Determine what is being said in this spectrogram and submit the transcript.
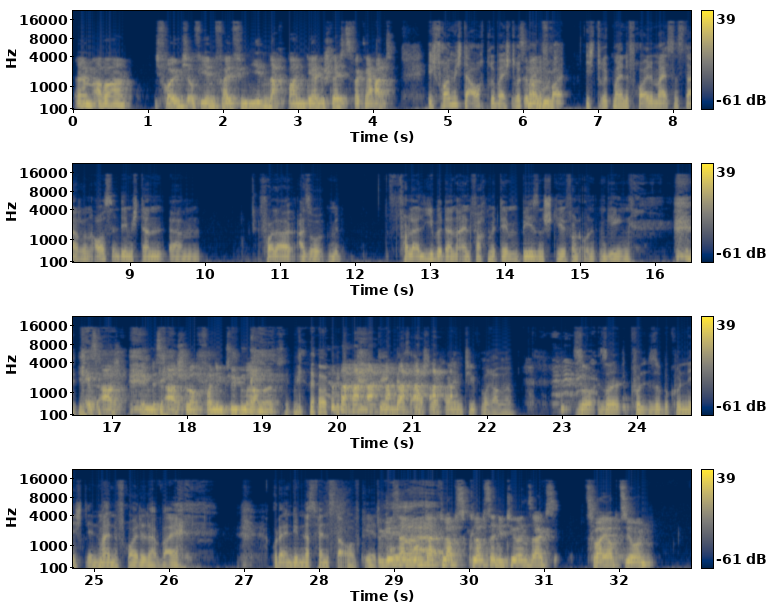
Ähm, aber ich freue mich auf jeden Fall für jeden Nachbarn, der Geschlechtsverkehr hat. Ich freue mich da auch drüber. Ich drücke meine, Freu ich drück meine Freude meistens darin aus, indem ich dann ähm, voller, also mit voller Liebe dann einfach mit dem Besenstiel von unten gegen das Arsch, gegen das Arschloch von dem Typen ramme. genau, gegen das Arschloch von dem Typen ramme. So, so, so bekunde ich in meine Freude dabei oder indem das Fenster aufgeht. Du gehst dann runter, klopfst, klopfst an die Tür und sagst, zwei Optionen.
